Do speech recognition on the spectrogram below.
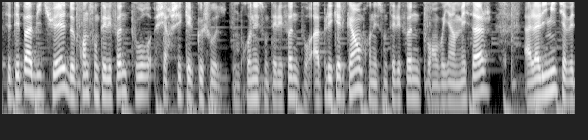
c'était pas habituel de prendre son téléphone pour chercher quelque chose. On prenait son téléphone pour appeler quelqu'un, on prenait son téléphone pour envoyer un message. À la limite, il y avait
